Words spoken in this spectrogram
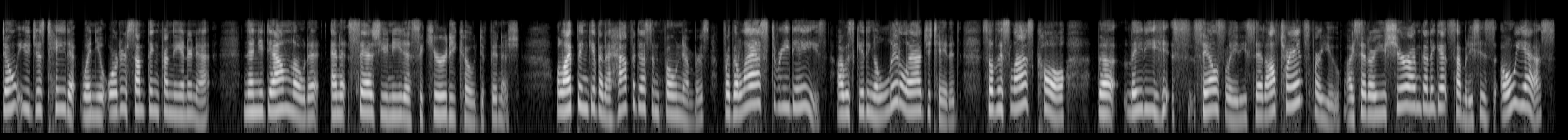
Don't you just hate it when you order something from the internet and then you download it and it says you need a security code to finish? Well, I've been given a half a dozen phone numbers for the last three days. I was getting a little agitated. So this last call, the lady, sales lady said, I'll transfer you. I said, Are you sure I'm going to get somebody? She says, Oh, yes.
